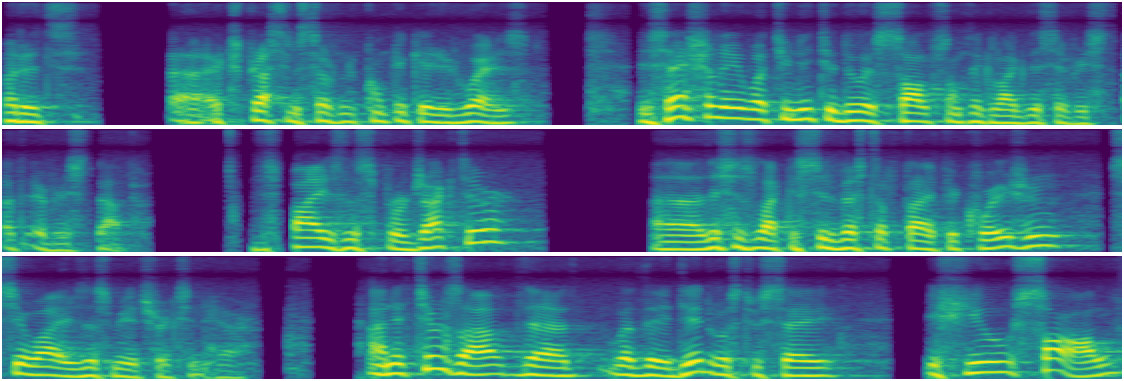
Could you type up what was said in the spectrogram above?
but it's uh, expressed in certain complicated ways. Essentially, what you need to do is solve something like this every, at every step. Despise this projector. Uh, this is like a Sylvester type equation. Cy is this matrix in here. And it turns out that what they did was to say, if you solve,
